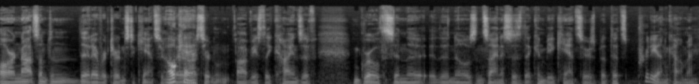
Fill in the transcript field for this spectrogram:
are not something that ever turns to cancer. Okay. There are certain obviously kinds of growths in the the nose and sinuses that can be cancers, but that's pretty uncommon.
